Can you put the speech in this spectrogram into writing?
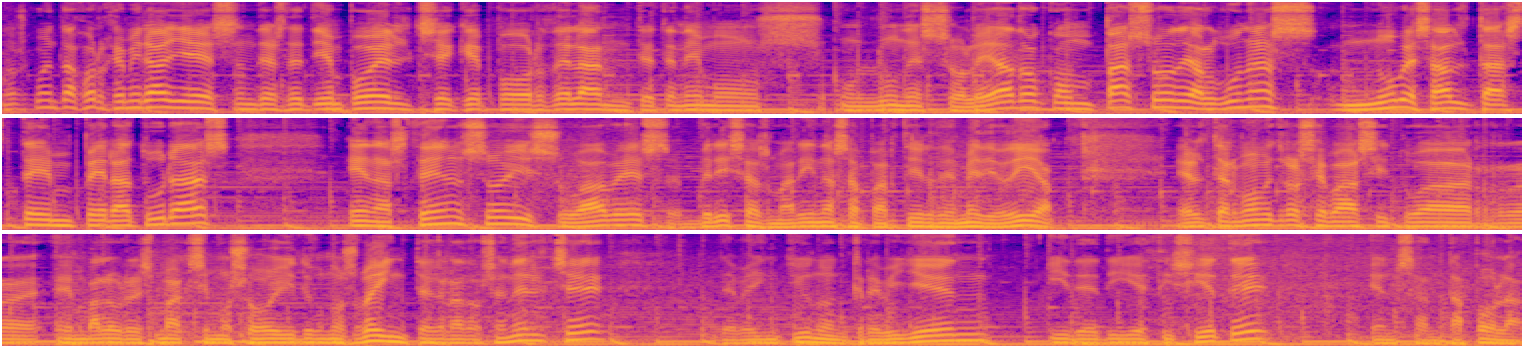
Nos cuenta Jorge Miralles desde Tiempo Elche que por delante tenemos un lunes soleado con paso de algunas nubes altas, temperaturas en ascenso y suaves brisas marinas a partir de mediodía. El termómetro se va a situar eh, en valores máximos hoy de unos 20 grados en Elche, de 21 en Crevillén y de 17 en Santa Pola.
